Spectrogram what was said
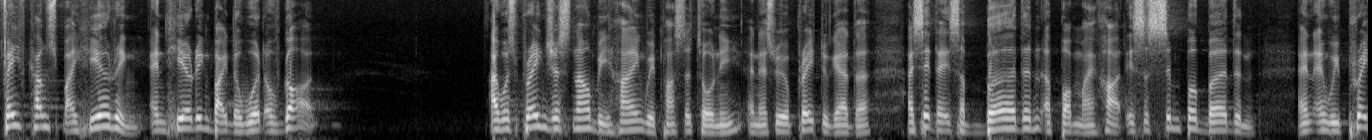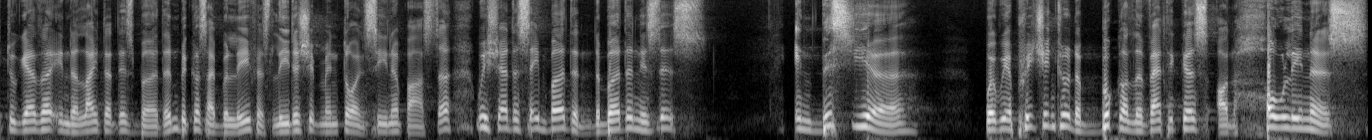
Faith comes by hearing, and hearing by the Word of God. I was praying just now behind with Pastor Tony, and as we were praying together, I said there is a burden upon my heart. It's a simple burden. And, and we prayed together in the light of this burden because I believe, as leadership mentor and senior pastor, we share the same burden. The burden is this. In this year, where we are preaching through the book of Leviticus on holiness,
